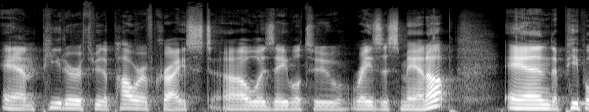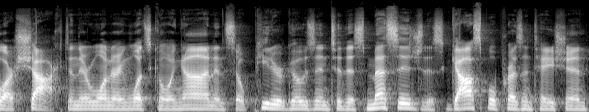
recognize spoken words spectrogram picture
and Peter, through the power of Christ, uh, was able to raise this man up and the people are shocked and they're wondering what's going on. And so Peter goes into this message, this gospel presentation,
